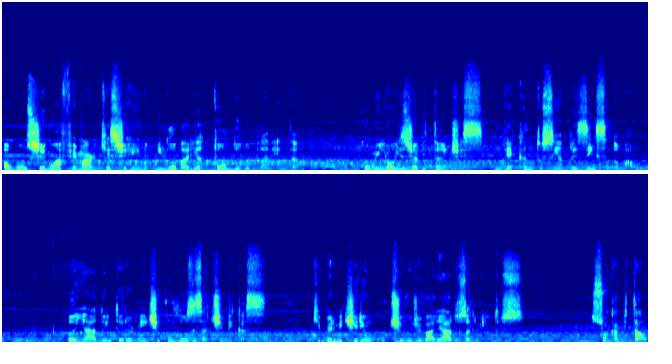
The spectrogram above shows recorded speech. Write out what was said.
Alguns chegam a afirmar que este reino englobaria todo o planeta, com milhões de habitantes, um recanto sem a presença do mal, banhado interiormente por luzes atípicas, que permitiriam o cultivo de variados alimentos. Sua capital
